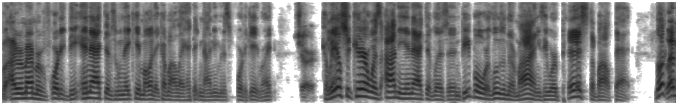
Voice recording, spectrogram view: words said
but I remember before the, the inactives when they came out, they come out like I think 90 minutes before the game, right? sure. Khalil Shakir was on the inactive list, and people were losing their minds. They were pissed about that. Look, Let,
